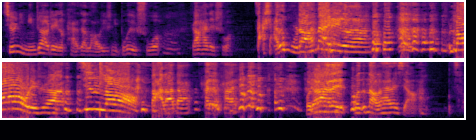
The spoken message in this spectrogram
其实你明知道这个牌子叫劳力士，你不可以说，然后还得说咋啥都不知道 还卖这个呢？捞这是金捞，叭叭叭还得拍。我当时还得，我的脑袋还在想啊，我操，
